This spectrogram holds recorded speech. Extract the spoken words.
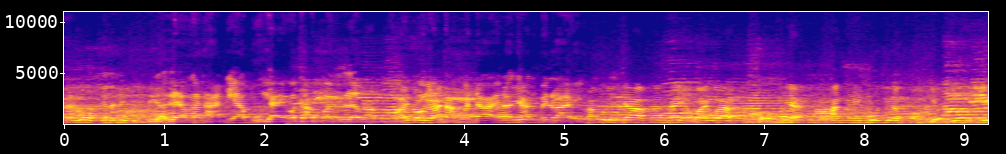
และโลกจะได้ไม่ติดเตียนแล้วขนาดเนี้ยผู้ใหญ่เขาทำกันแล้วไอ้ตรเขางยันั้งนทำกันได้แล้วฉันเป็นไรพระพุทธเจ้าท่านให้เอาไว้ว่าสงฆ์เนี่ยท่านให้พูดเรื่องของเกี่ยวกับเรื่องนี้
